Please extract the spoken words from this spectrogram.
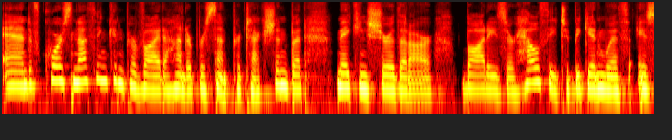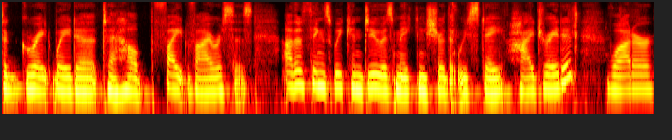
And of course, nothing can provide 100% protection, but making sure that our bodies are healthy to begin with is a great way to, to help fight viruses. Other things we can do is making sure that we stay hydrated. Water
